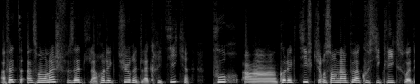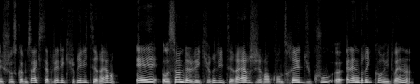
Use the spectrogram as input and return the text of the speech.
en fait, à ce moment-là, je faisais de la relecture et de la critique pour un collectif qui ressemblait un peu à Cocyclix ou à des choses comme ça, qui s'appelait l'écurie littéraire. Et au sein de l'écurie littéraire, j'ai rencontré du coup euh, Hélène Brigg Corridwen,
